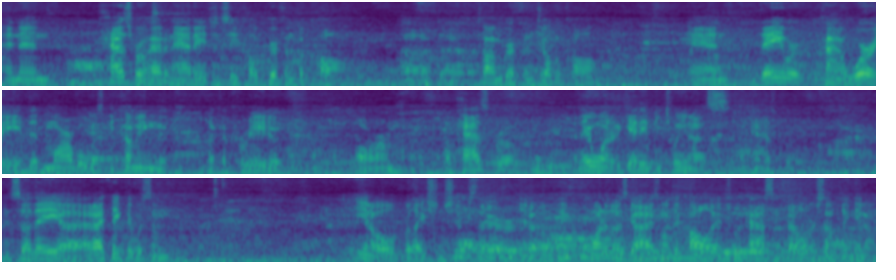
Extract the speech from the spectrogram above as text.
and then Hasbro had an ad agency called Griffin Bacal, uh, uh, Tom Griffin, Joe Bacal, and they were kind of worried that Marvel was becoming the, like a creative arm of Hasbro, and they wanted to get in between us and Hasbro. And so they, uh, and I think there was some, you know, old relationships there. You know, I think one of those guys went to college with Hassenfeld or something. You know.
